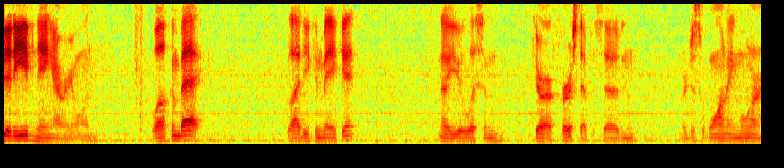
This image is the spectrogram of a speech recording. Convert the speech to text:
Good evening, everyone. Welcome back. Glad you can make it. Know you listened to our first episode and we're just wanting more.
